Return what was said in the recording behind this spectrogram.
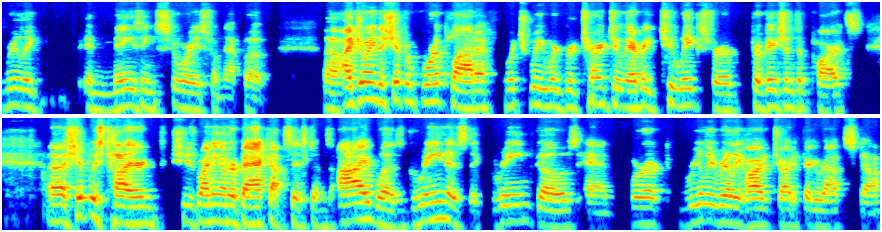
really amazing stories from that boat. Uh, I joined the ship from Puerto Plata, which we would return to every two weeks for provisions and parts. Uh, ship was tired. She was running on her backup systems. I was green as the green goes and worked really, really hard to try to figure out stuff.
